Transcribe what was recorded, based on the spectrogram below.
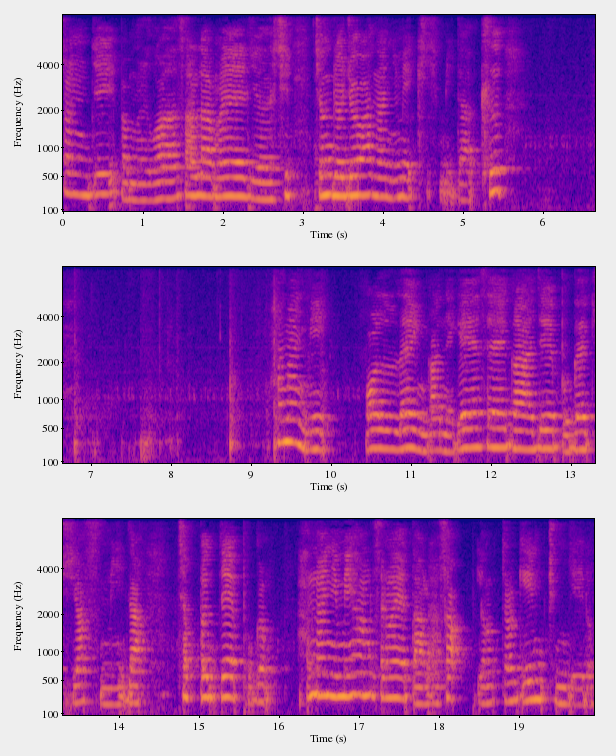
천지 만물과 사람을 지으신 창조주 하나님이 계십니다. 그 하나님이 원래 인간에게 세 가지 복을 주셨습니다. 첫 번째 복은 하나님이 항상에 따라서 영적인 존재로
